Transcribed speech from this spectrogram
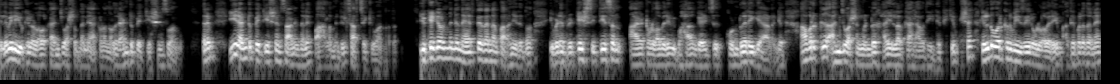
നിലവിൽ യു കെയിലുള്ളവർക്ക് അഞ്ചു വർഷം തന്നെ ആക്കണം എന്നുള്ള രണ്ട് പെറ്റീഷൻസ് വന്നു. അത്തരം ഈ രണ്ട് പെറ്റീഷൻസ് ആണ് ഇന്നലെ പാർലമെന്റിൽ ചർച്ചയ്ക്ക് വന്നത്. യു കെ ഗവൺമെന്റ് നേരത്തെ തന്നെ പറഞ്ഞിരുന്നു ഇവിടെ ബ്രിട്ടീഷ് സിറ്റിസൺ ആയിട്ടുള്ള ഒരു വിഭാഗം കഴിച്ച് കൊണ്ടുവരികയാണെങ്കിൽ അവർക്ക് അഞ്ചു വർഷം കൊണ്ട് ഹൈലർ കാലാവധി ലഭിക്കും. പക്ഷെ സ്കിൽഡ് വർക്കർ വിസയിലുള്ളവരെയും അതേപോലെ തന്നെ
